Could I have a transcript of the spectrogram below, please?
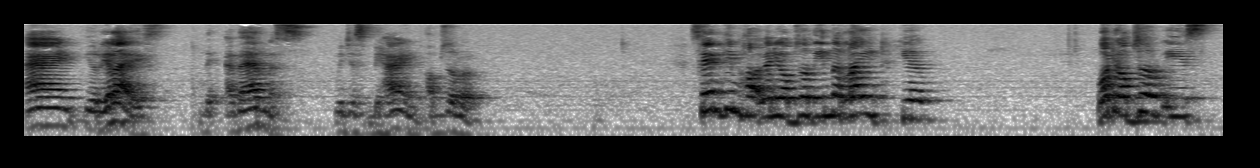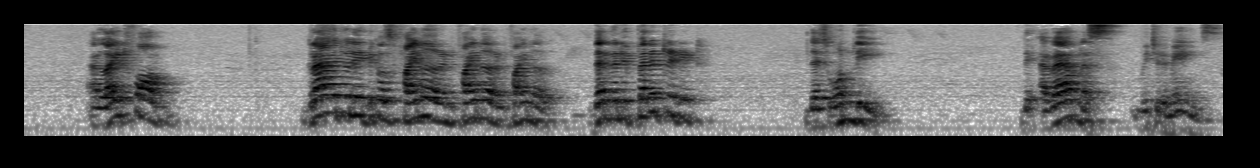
And you realize the awareness which is behind observer. Same thing when you observe the inner light here. What you observe is a light form. Gradually it becomes finer and finer and finer. Then when you penetrate it, there's only the awareness which remains.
